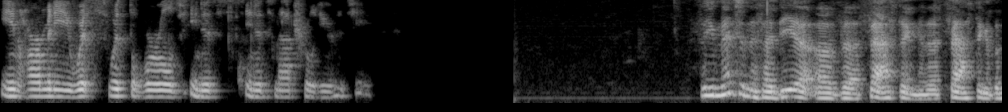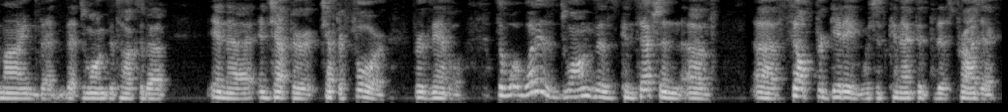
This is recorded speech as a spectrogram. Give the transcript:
in harmony with with the world in its in its natural unity. So you mentioned this idea of uh, fasting, the fasting of the mind that that Zhuangzi talks about in uh, in chapter chapter four, for example. So what, what is Zhuangzi's conception of uh, self forgetting, which is connected to this project,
